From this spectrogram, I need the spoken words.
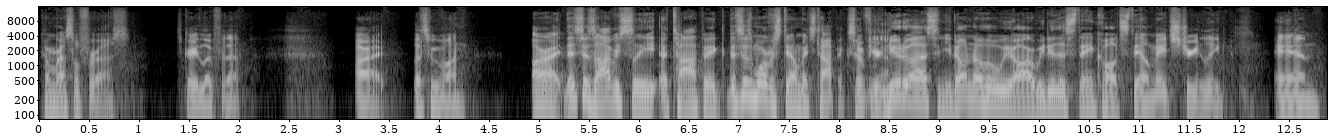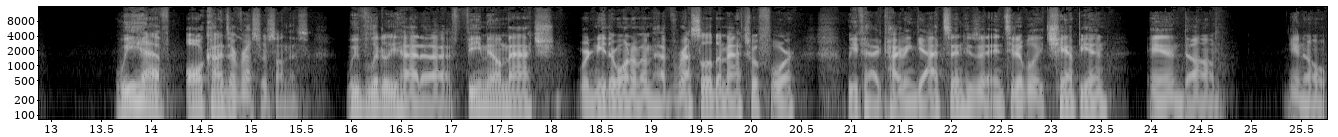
Come wrestle for us. It's a great look for them. All right, let's move on. All right, this is obviously a topic. This is more of a stalemates topic. So if you're Yeah. new to us and you don't know who we are, we do this thing called Stalemate Street League, and we have all kinds of wrestlers on this. We've literally had a female match where neither one of them have wrestled a match before. We've had Kyven Gadson, who's an NCAA champion, and um, you know,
